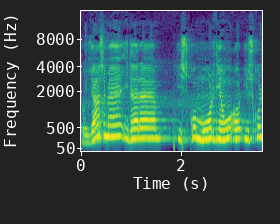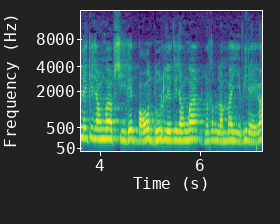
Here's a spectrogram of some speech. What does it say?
तो यहाँ से मैं इधर इसको मोड़ दिया हूँ और इसको लेके जाऊँगा, अब सीधे बहुत दूर लेके जाऊँगा मतलब लंबा ये भी रहेगा,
